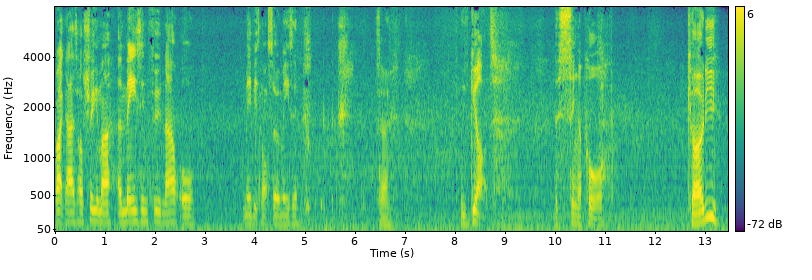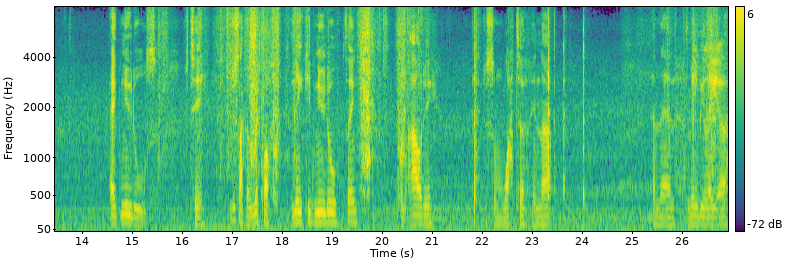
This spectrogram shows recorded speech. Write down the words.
Right guys, I'll show you my amazing food now, or maybe it's not so amazing. so, we've got the Singapore curry egg noodles for tea. Just like a rip-off naked noodle thing from Aldi. Just some water in that. And then maybe later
